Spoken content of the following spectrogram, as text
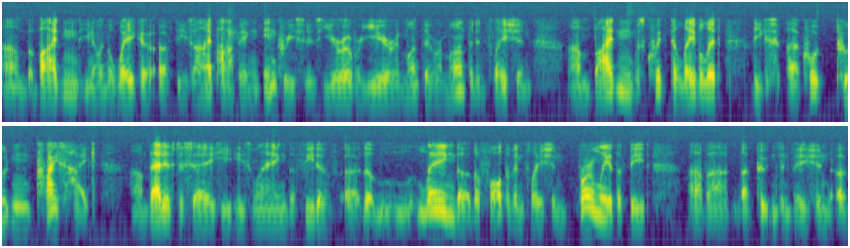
um, Biden, you know, in the wake of, of these eye-popping increases year over year and month over month in inflation, um, Biden was quick to label it the uh, quote Putin price hike. Um, that is to say, he, he's laying the feet of uh, the laying the, the fault of inflation firmly at the feet of, uh, of Putin's invasion of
